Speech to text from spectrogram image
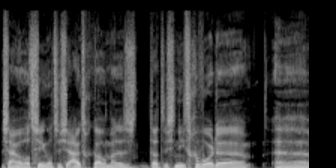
Er zijn wel wat singeltjes uitgekomen, maar dat is, dat is niet geworden eh,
